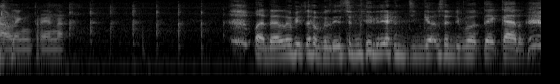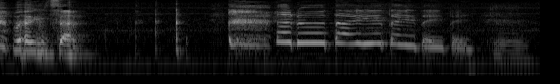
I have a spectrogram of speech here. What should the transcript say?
kaleng terenak. Padahal lu bisa beli sendiri anjing gak usah di motekar Bangsat. Aduh tai tai tai tai. Hmm.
